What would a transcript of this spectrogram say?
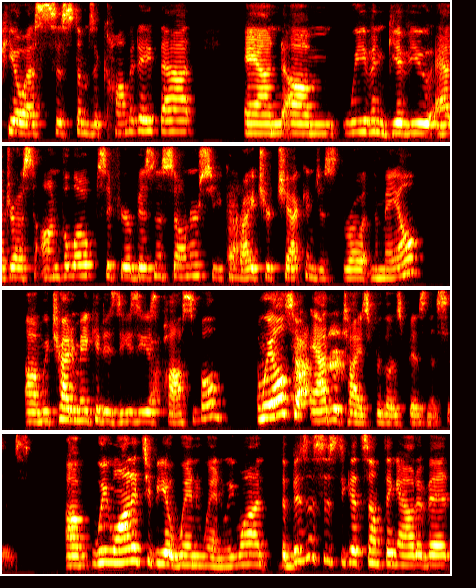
POS systems accommodate that and um, we even give you address envelopes if you're a business owner, so you can write your check and just throw it in the mail. Um, we try to make it as easy as possible. And we also advertise for those businesses. Um, we want it to be a win win. We want the businesses to get something out of it.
